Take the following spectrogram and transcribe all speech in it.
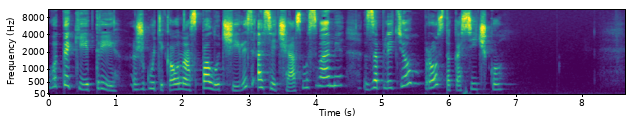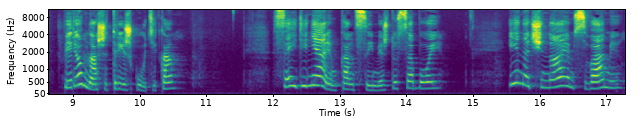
Вот такие три жгутика у нас получились, а сейчас мы с вами заплетем просто косичку. Берем наши три жгутика, соединяем концы между собой и начинаем с вами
